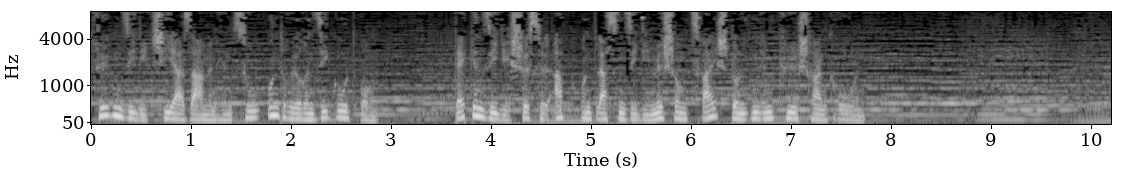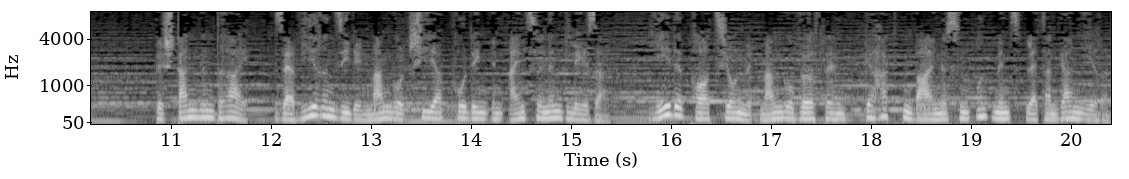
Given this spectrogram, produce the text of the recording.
fügen Sie die Chiasamen hinzu und rühren Sie gut um. Decken Sie die Schüssel ab und lassen Sie die Mischung zwei Stunden im Kühlschrank ruhen. Bestanden 3. Servieren Sie den Mango Chia Pudding in einzelnen Gläsern. Jede Portion mit Mangowürfeln, gehackten Walnüssen und Minzblättern garnieren.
